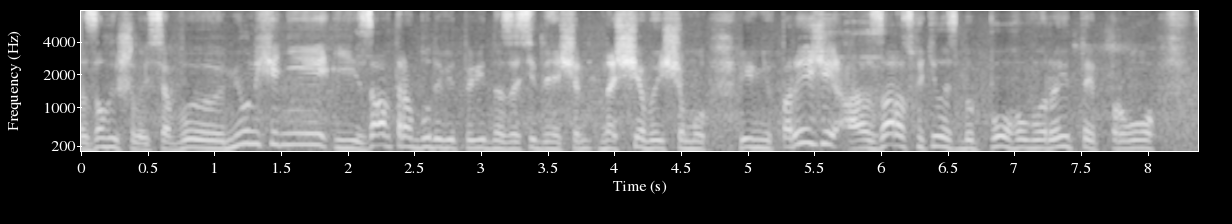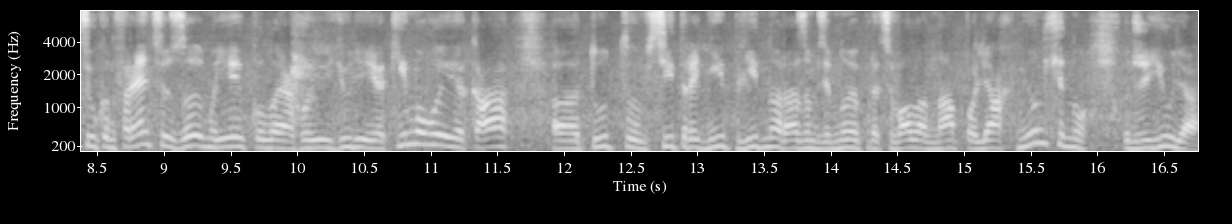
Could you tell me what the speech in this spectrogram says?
залишилися в Мюнхені. І завтра буде відповідне засідання ще на ще вищому рівні в Парижі. А зараз хотілося б поговорити про цю конференцію з моєю колегою Юлією Якимовою, яка тут всі три дні плідно разом зі мною працювала на полях Мюнхену. Отже, Юля.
